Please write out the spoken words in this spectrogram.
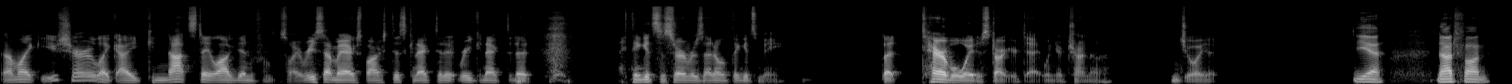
And I'm like, you sure? Like I cannot stay logged in from so I reset my Xbox, disconnected it, reconnected it. I think it's the servers. I don't think it's me. But terrible way to start your day when you're trying to enjoy it. Yeah, not fun.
